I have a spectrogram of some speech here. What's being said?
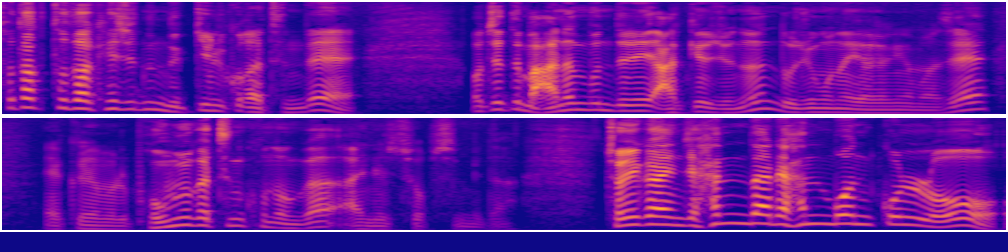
토닥토닥 해주는 느낌일 것 같은데 어쨌든 많은 분들이 아껴주는 노중훈의 여행의 맛에 예, 그야말로 보물 같은 코너가 아닐 수 없습니다. 저희가 이제 한 달에 한 번꼴로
